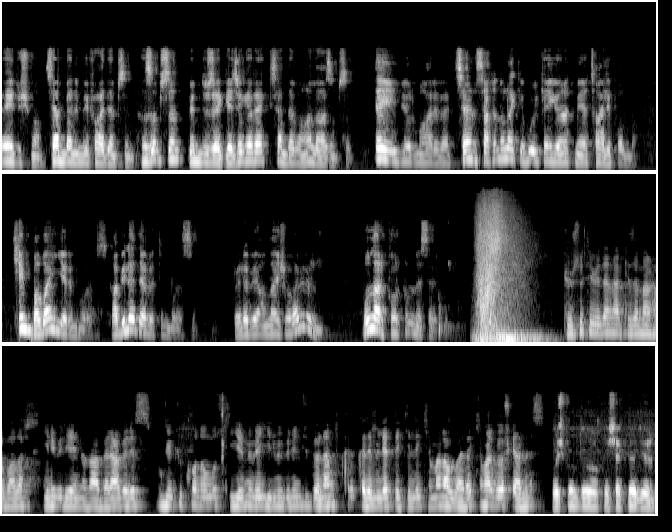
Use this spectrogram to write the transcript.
Ey düşman sen benim ifademsin, hızımsın, gündüze gece gerek, sen de bana lazımsın. Ey diyor muhalefet sen sakın ola ki bu ülkeyi yönetmeye talip olma. Kim? Baban yerin burası. Kabile devletin burası. Böyle bir anlayış olabilir mi? Bunlar korkunun eseridir. Kürsü TV'den herkese merhabalar. Yeni bir yayınla daha beraberiz. Bugünkü konuğumuz 20 ve 21. dönem Kırıkkale Milletvekili Kemal Albayrak. Kemal Bey hoş geldiniz. Hoş bulduk. Teşekkür ediyorum.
